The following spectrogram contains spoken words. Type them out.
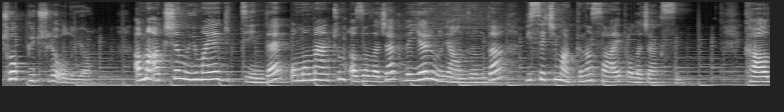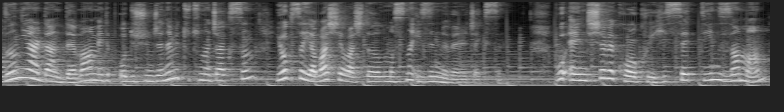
çok güçlü oluyor. Ama akşam uyumaya gittiğinde o momentum azalacak ve yarın uyandığında bir seçim hakkına sahip olacaksın. Kaldığın yerden devam edip o düşüncene mi tutunacaksın yoksa yavaş yavaş dağılmasına izin mi vereceksin? Bu endişe ve korkuyu hissettiğin zaman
